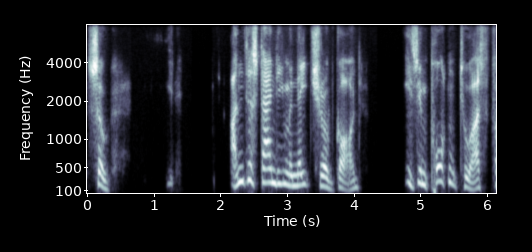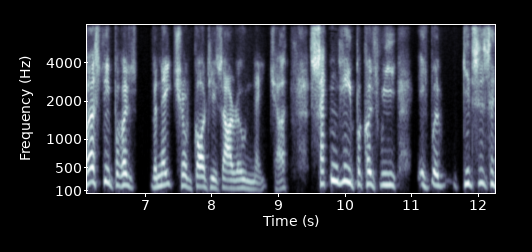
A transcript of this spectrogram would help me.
So, understanding the nature of God is important to us, firstly, because the nature of God is our own nature. Secondly, because we it will gives us a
